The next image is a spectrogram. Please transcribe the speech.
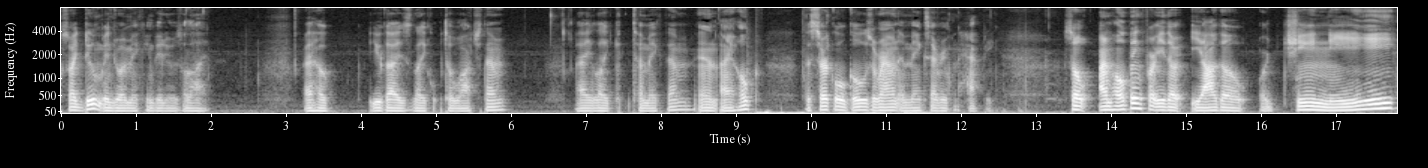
so I do enjoy making videos a lot. I hope you guys like to watch them. I like to make them, and I hope the circle goes around and makes everyone happy. So I'm hoping for either Iago or Genie.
